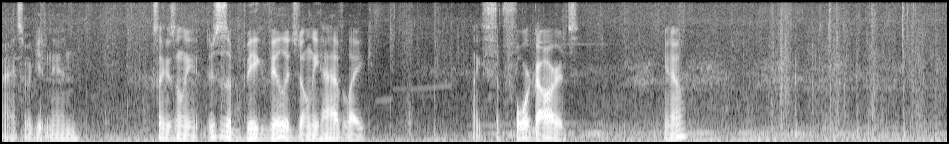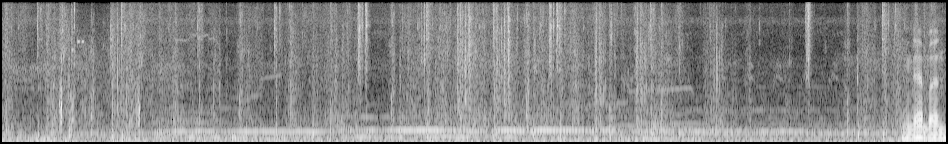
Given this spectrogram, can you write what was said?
Alright, so we're getting in. Looks like there's only this is a big village to only have like like four guards. You know? Ain't that button.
